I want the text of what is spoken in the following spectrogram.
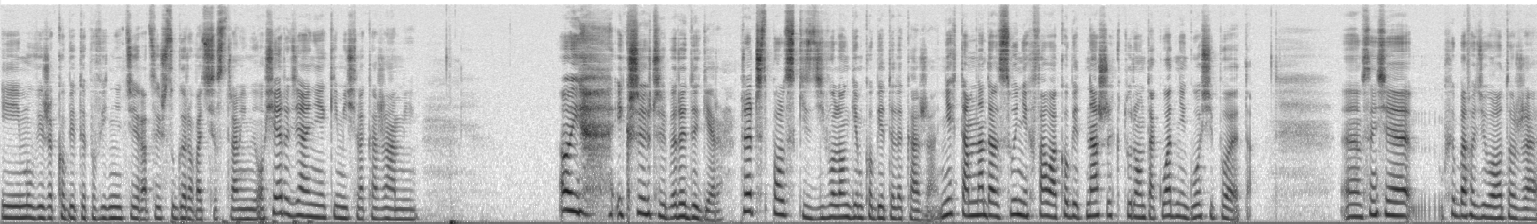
i mówi, że kobiety powinny się raczej sugerować siostrami miłosierdzia, a nie jakimiś lekarzami. Oj, i krzyczy Rydygier. Precz z Polski z dziwolągiem kobiety lekarza. Niech tam nadal słynie chwała kobiet naszych, którą tak ładnie głosi poeta. E, w sensie chyba chodziło o to, że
